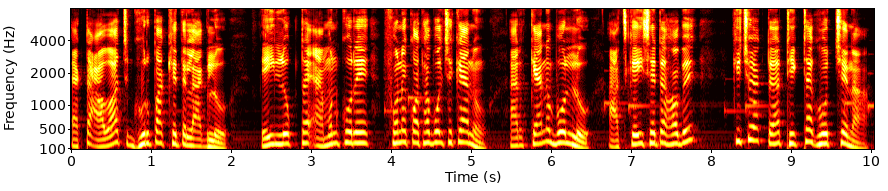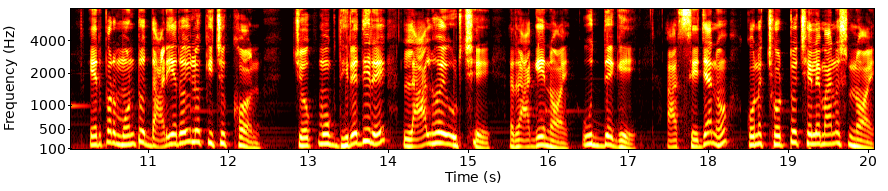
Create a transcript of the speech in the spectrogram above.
একটা আওয়াজ ঘুরপাক খেতে লাগল। এই লোকটা এমন করে ফোনে কথা বলছে কেন? আর কেন বলল, আজকেই সেটা হবে? কিছু একটা ঠিকঠাক হচ্ছে না। এরপর মন্টু দাঁড়িয়ে রইল কিছুক্ষণ। চোখ মুখ ধীরে ধীরে লাল হয়ে উঠছে, রাগে নয়, উদ্বেগে। আর সে যেন কোনো ছোট্ট ছেলে মানুষ নয়,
